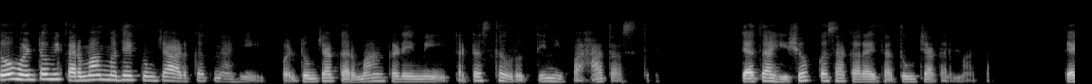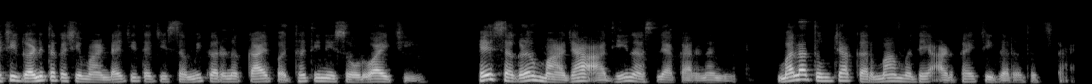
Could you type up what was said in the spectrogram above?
तो म्हणतो मी कर्मांमध्ये तुमच्या अडकत नाही पण तुमच्या कर्मांकडे मी तटस्थ वृत्तीने पाहत असतो. त्याचा हिशोब कसा करायचा तुमच्या कर्माचा? त्याची गणित कशी मांडायची? त्याची समीकरण काय पद्धतीने सोडवायची? हे सगळं माझ्या अधीन असल्या कारणाने मला तुमच्या कर्मामध्ये अडकायची गरजच काय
